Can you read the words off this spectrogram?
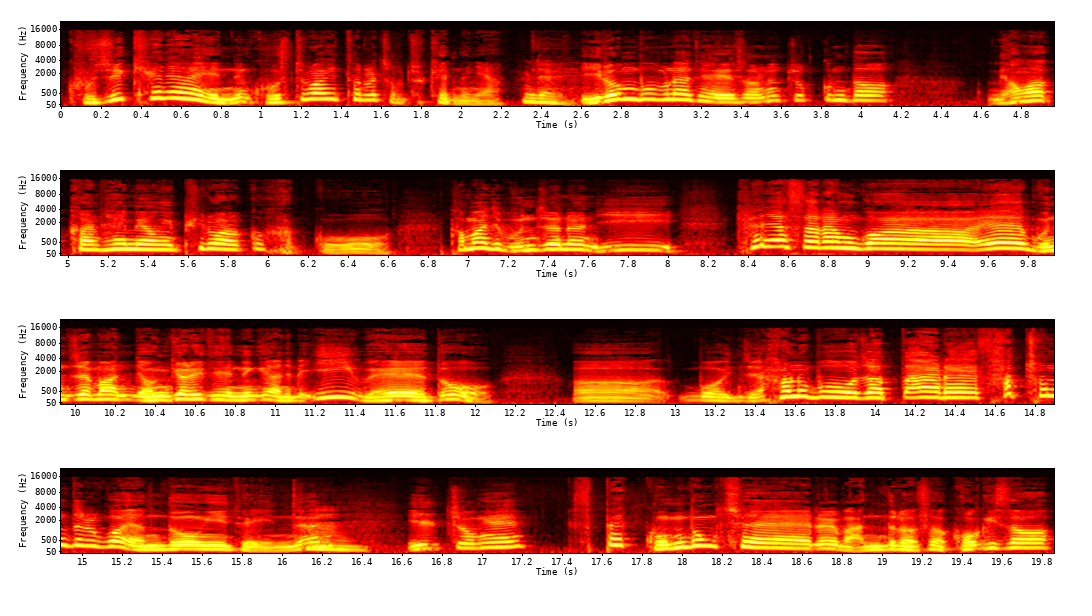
굳이 케냐에 있는 ghostwriter를 접촉했느냐? 네. 이런 부분에 대해서는 조금 더 명확한 해명이 필요할 것 같고 다만 이제 문제는 이 케냐 사람과의 문제만 연결이 되어 있는 게 아니라 이 외에도 어, 뭐 이제 한 후보자 딸의 사촌들과 연동이 돼 있는 음. 일종의 스펙 공동체를 만들어서 거기서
